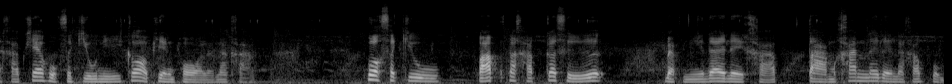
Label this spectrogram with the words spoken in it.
นะครับ แค่ 6 สกิลนี้ก็เพียงพอแล้วนะครับ พวกสกิลปั๊บนะครับก็ซื้อแบบนี้ได้เลยครับ ตามขั้นได้เลยนะครับผม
